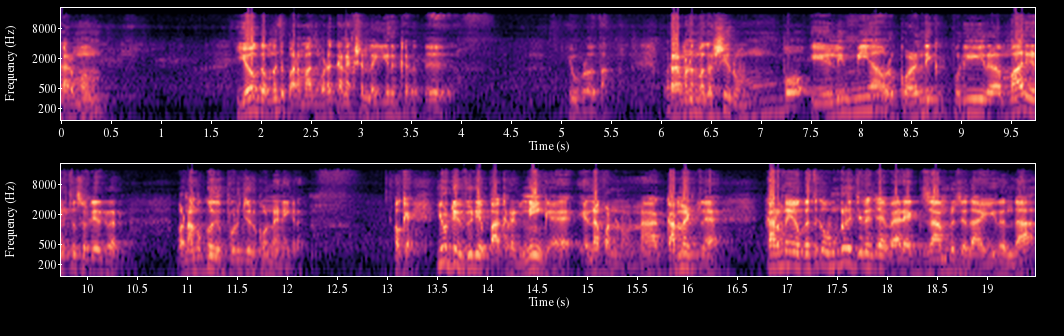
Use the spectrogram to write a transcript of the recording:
கர்மம். யோகம் வந்து பரமாத்மாவோட கனெக்ஷனில் இருக்கிறது. இவ்வளோ தான் ரமண மகர்ஷி ரொம்ப எளிமையாக ஒரு குழந்தைக்கு புரிகிற மாதிரி எடுத்து சொல்லியிருக்கிறார். நமக்கும் இது புரிஞ்சிருக்கும்னு நினைக்கிறேன். ஓகே யூடியூப் வீடியோ பார்க்குற நீங்கள் என்ன பண்ணணும்னா கமெண்ட்டில் கர்மயோகத்துக்கு உங்களுக்கு தெரிஞ்ச வேறு எக்ஸாம்பிள்ஸ் எதாவது இருந்தால்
